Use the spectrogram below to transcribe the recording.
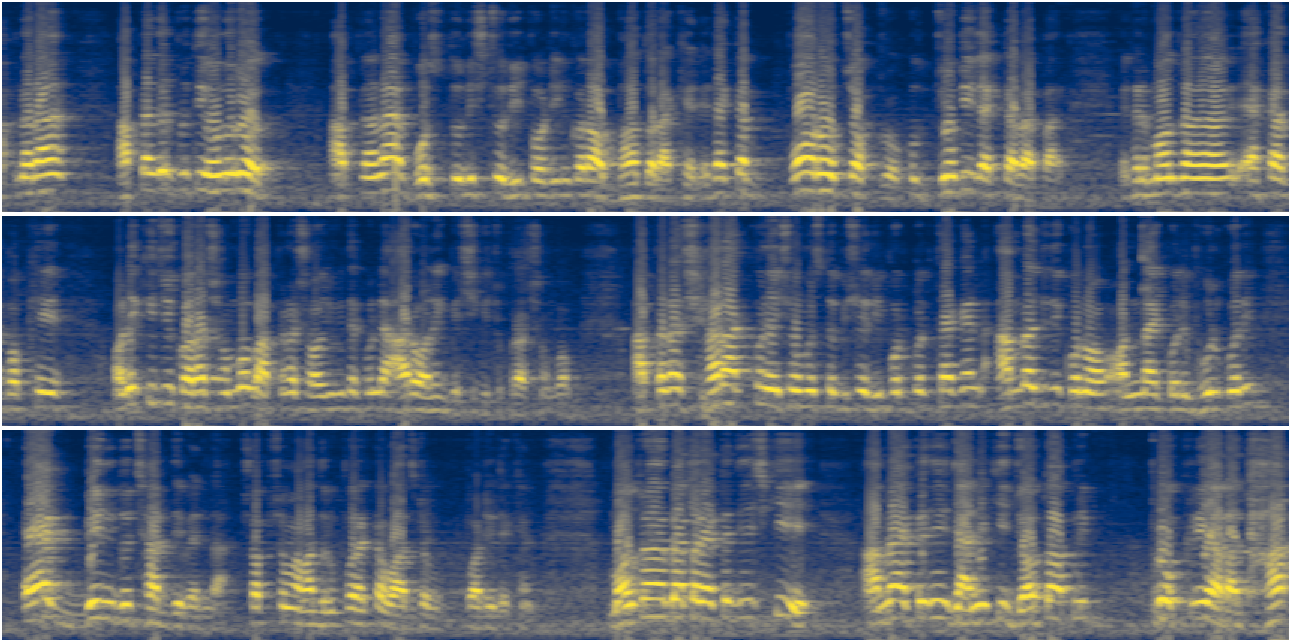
আপনারা, আপনাদের প্রতি অনুরোধ, আপনারা বস্তুনিষ্ঠ রিপোর্টিং করা অব্যাহত রাখেন। এটা একটা বড় চক্র, খুব জটিল একটা ব্যাপার। এখানে মন্ত্রণালয় একার পক্ষে অনেক কিছু করা সম্ভব, আপনারা সহযোগিতা করলে আরও অনেক বেশি কিছু করা সম্ভব। আপনারা সারাক্ষণ এই সমস্ত বিষয় রিপোর্ট করতে থাকেন, আমরা যদি কোনো অন্যায় করি, ভুল করি, এক বিন্দু ছাড় দিবেন না। সবসময় আমাদের উপর একটা ওয়াজ বডি রেখেন। মন্ত্রণালয়ের ব্যাপারে একটা জিনিস কি, আমরা একটা জিনিস জানি কি, যত আপনি প্রক্রিয়া বা ধাপ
